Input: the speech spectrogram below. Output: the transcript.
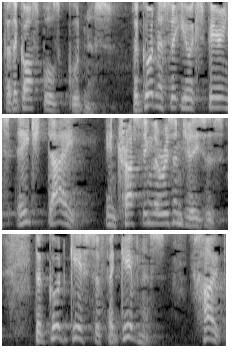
for the gospel's goodness, the goodness that you experience each day in trusting the risen Jesus, the good gifts of forgiveness, hope,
